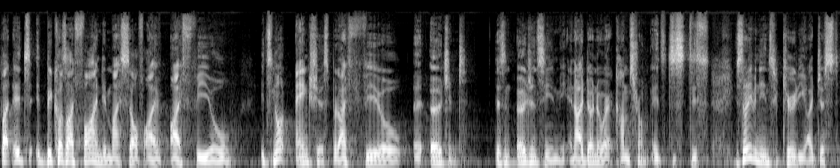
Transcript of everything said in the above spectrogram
But it's because I find in myself, I, I feel it's not anxious, but I feel uh, urgent. There's an urgency in me, and I don't know where it comes from. It's just this. It's not even insecurity. I just.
